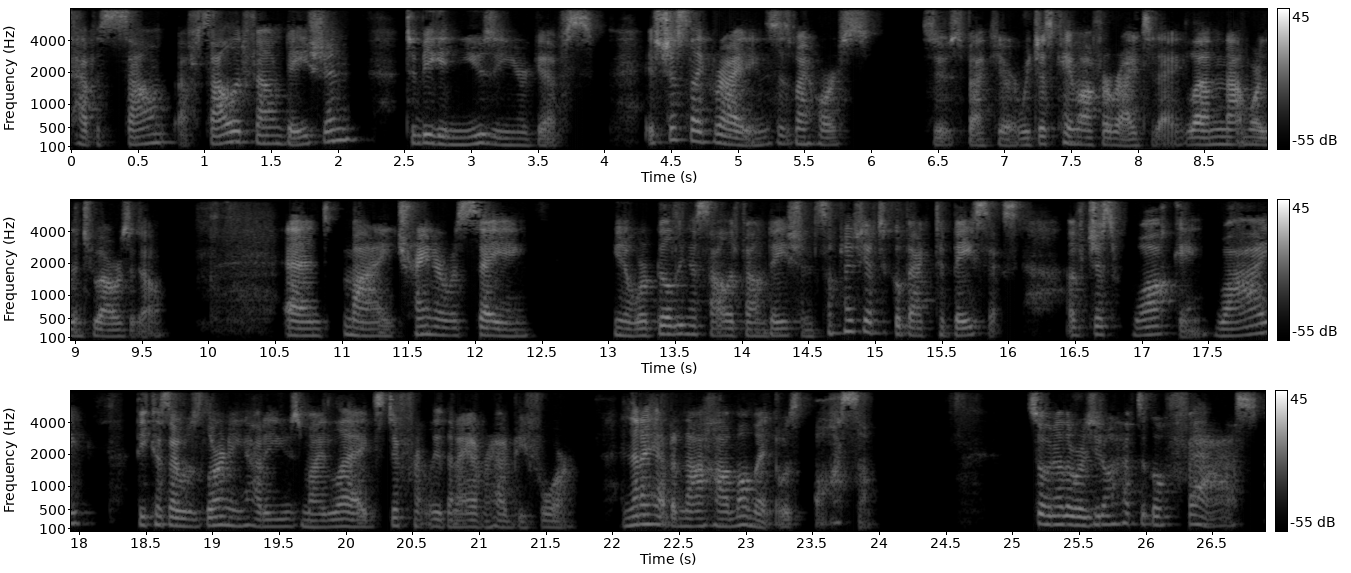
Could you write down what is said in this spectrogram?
have a sound, a solid foundation to begin using your gifts. It's just like riding. This is my horse, Zeus, back here. We just came off a ride today, not more than two hours ago. And my trainer was saying, you know, we're building a solid foundation. Sometimes you have to go back to basics of just walking. Why? Because I was learning how to use my legs differently than I ever had before. And then I had an aha moment. It was awesome. So, in other words, you don't have to go fast.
